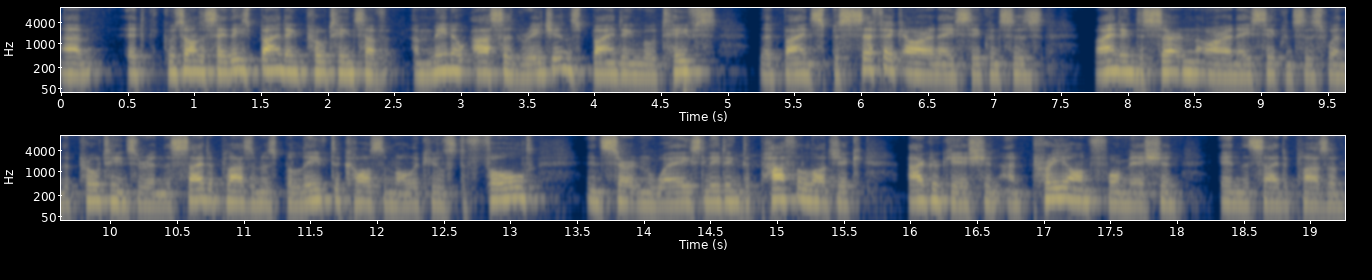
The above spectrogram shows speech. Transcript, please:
Um, it goes on to say these binding proteins have amino acid regions, binding motifs that bind specific RNA sequences. Binding to certain RNA sequences when the proteins are in the cytoplasm is believed to cause the molecules to fold in certain ways, leading to pathologic aggregation and prion formation in the cytoplasm.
